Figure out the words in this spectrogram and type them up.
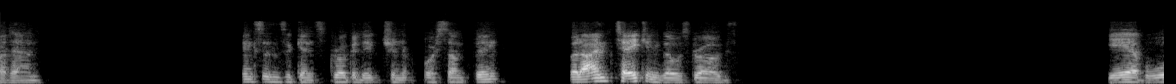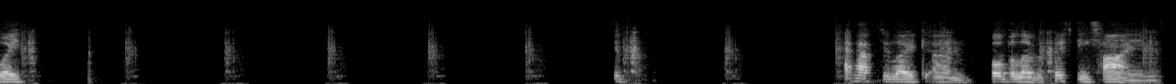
Goddamn. It's against drug addiction or something. But I'm taking those drugs. Yeah, boy. I have to like um pull the lever 15 times.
